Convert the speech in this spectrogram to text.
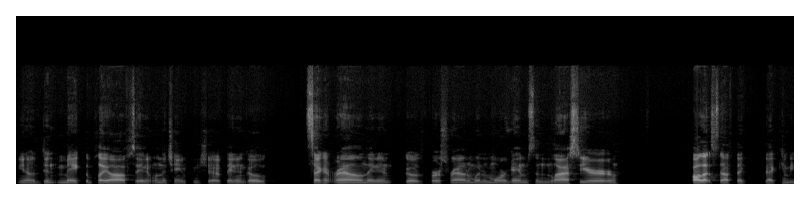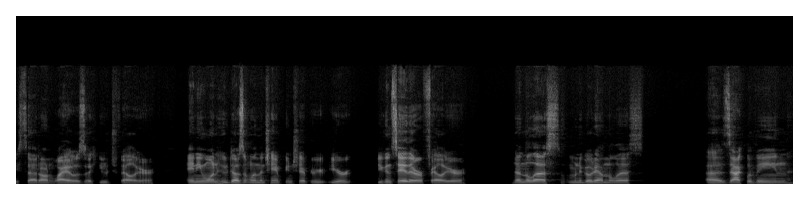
you know, didn't make the playoffs. They didn't win the championship. They didn't go second round. They didn't go the first round and win more games than last year. All that stuff that that can be said on why it was a huge failure. Anyone who doesn't win the championship, you're, you're you can say they're a failure. Nonetheless, I'm going to go down the list. Uh, Zach LaVine,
